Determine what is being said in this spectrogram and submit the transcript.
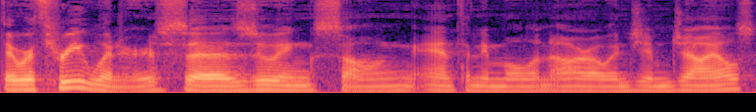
There were three winners uh, Zhuing Song, Anthony Molinaro, and Jim Giles.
